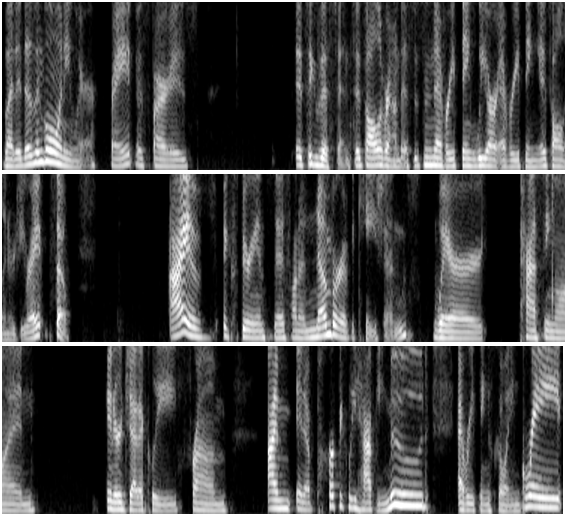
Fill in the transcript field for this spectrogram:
But it doesn't go anywhere, right? As far as its existence, it's all around us. It's in everything. We are everything. It's all energy, right? So I have experienced this on a number of occasions where passing on energetically from I'm in a perfectly happy mood everything's going great.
